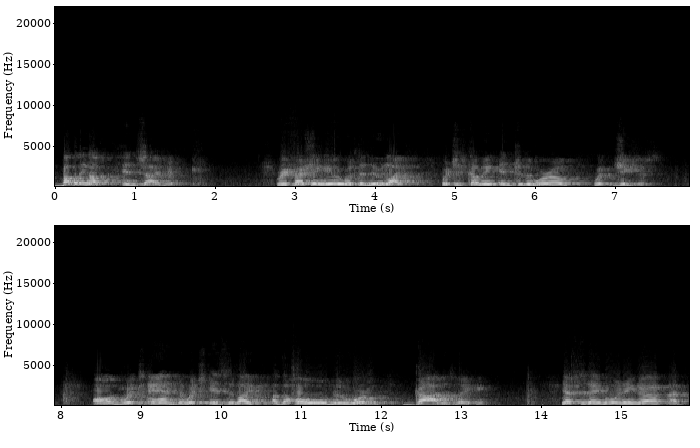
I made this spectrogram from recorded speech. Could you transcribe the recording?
bubbling up inside you, refreshing you with the new life which is coming into the world with Jesus, on which and which is the life of the whole new world God is making. Yesterday morning, uh, uh,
